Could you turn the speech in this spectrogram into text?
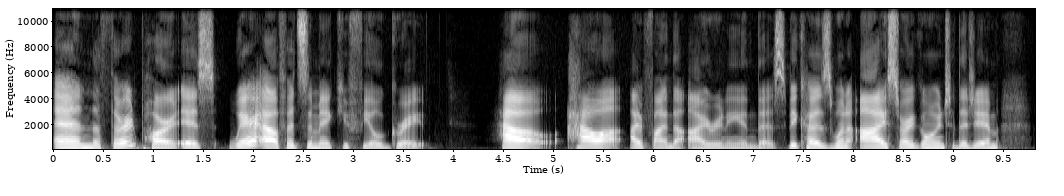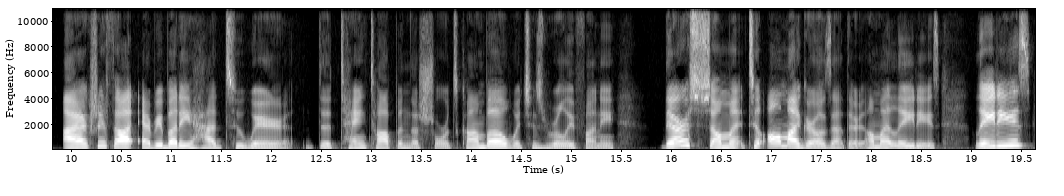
And the third part is wear outfits that make you feel great. How how I find the irony in this because when I started going to the gym, I actually thought everybody had to wear the tank top and the shorts combo, which is really funny. There are so much to all my girls out there, all my ladies. Ladies,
